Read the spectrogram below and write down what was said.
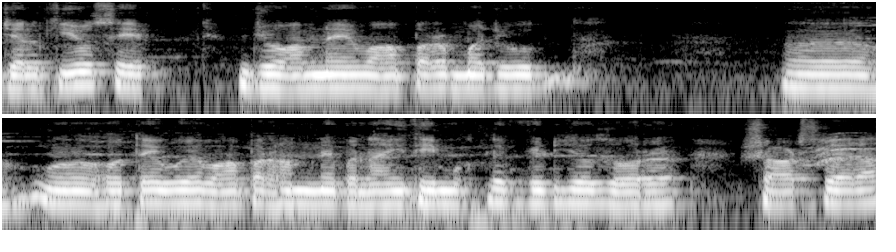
جھلکیوں سے جو ہم نے وہاں پر موجود ہوتے ہوئے وہاں پر ہم نے بنائی تھی مختلف ویڈیوز اور شارٹس وغیرہ،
